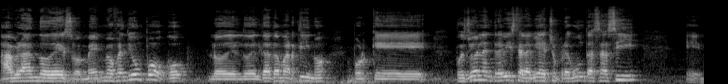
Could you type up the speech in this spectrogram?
hablando de eso. Me, ofendió un poco lo, de, lo del Tata Martino, porque pues yo en la entrevista le había hecho preguntas así. eh,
